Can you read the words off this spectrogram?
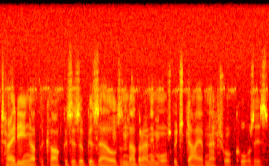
tidying up the carcasses of gazelles and other animals which die of natural causes.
